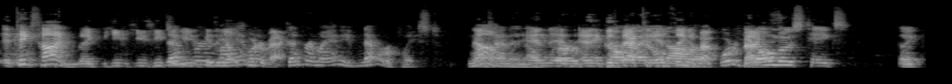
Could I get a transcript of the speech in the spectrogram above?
it takes time. Like he, he, he's, Denver he's, he's a young quarterback. Denver and Miami have never replaced No, Montana and, and, and, and it goes back to the whole thing about quarterbacks. It almost takes like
